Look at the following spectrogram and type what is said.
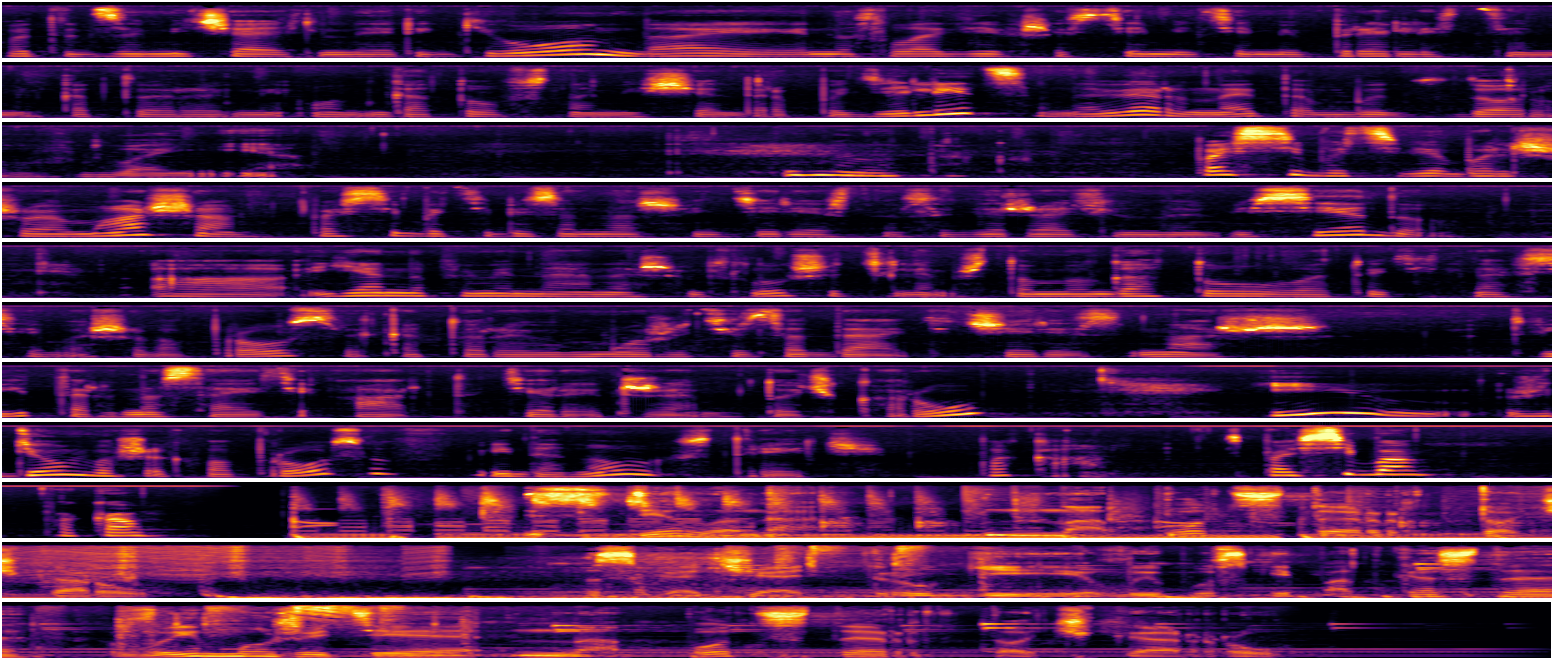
в этот замечательный регион, да, и насладившись теми теми прелестями, которыми он готов с нами щедро поделиться, наверное, это будет здорово вдвойне. Именно так. Спасибо тебе большое, Маша. Спасибо тебе за нашу интересную содержательную беседу. А, я напоминаю нашим слушателям, что мы готовы ответить на все ваши вопросы, которые вы можете задать через наш твиттер на сайте art-gem.ru и ждем ваших вопросов и до новых встреч. Пока. Спасибо. Пока. Сделано на podster.ru Скачать другие выпуски подкаста вы можете на podster.ru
